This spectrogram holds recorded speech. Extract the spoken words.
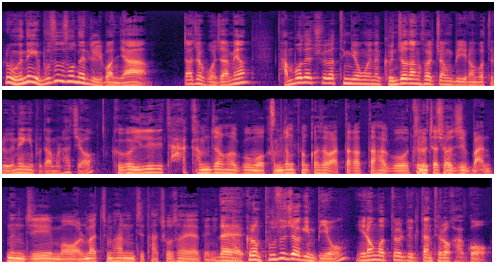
그럼 은행이 무슨 손해를 입었냐? 따져보자면 담보대출 같은 경우에는 근저당 설정비 이런 것들을 은행이 부담을 하죠. 그거 일일이 다 감정하고 뭐 감정평가서 왔다 갔다 하고 진짜 그렇죠. 저집 맞는지 뭐 얼마쯤 하는지 다 조사해야 되니까. 네, 그런 부수적인 비용 이런 것들도 일단 들어가고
